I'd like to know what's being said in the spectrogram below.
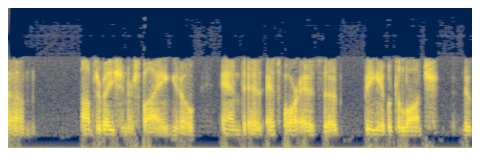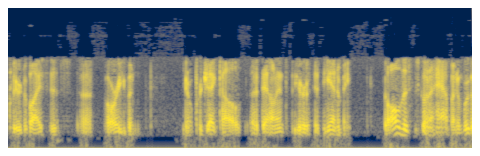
um, observation or spying. You know, and as far as uh, being able to launch nuclear devices uh, or even you know projectiles uh, down into the earth at the enemy. So all this is going to happen, and we're going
